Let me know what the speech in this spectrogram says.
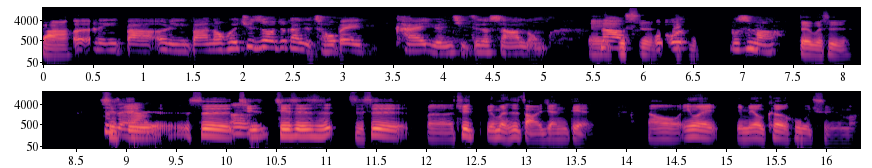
八二二零一八二零一八，然后回去之后就开始筹备开缘起这个沙龙。那不是我我不是吗？对，不是，是怎样？是其其实是只是呃去原本是找一间店，然后因为也没有客户群嘛，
